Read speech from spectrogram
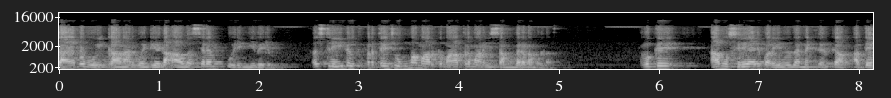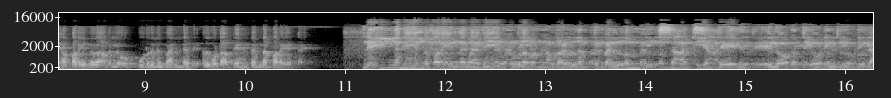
കായബ പോയി കാണാൻ വേണ്ടിയുള്ള അവസരം ഒരുങ്ങി വരും. അത് സ്ത്രീകൾക്ക് പ്രത്യേകിച്ച് ഉമ്മമാർക്ക് മാത്രമാണ് ഈ സംവരണമുള്ളത് നമുക്ക് ആ മുസ്ലിയാർ പറയുന്നത് തന്നെ കേൾക്കാം. അദ്ദേഹം പറയുന്നതാണല്ലോ കൂടുതൽ നല്ലത്. അതുകൊണ്ട് അദ്ദേഹം തന്നെ പറയട്ടെ. നെയിൽ നദി എന്ന് പറയുന്ന നദിയിലൂടെ വന്ന വെള്ളത്തിൽ വെള്ളം മിക്സാക്കിയ തേന് ലോകത്തെ എവിടെയും കിട്ടില്ല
